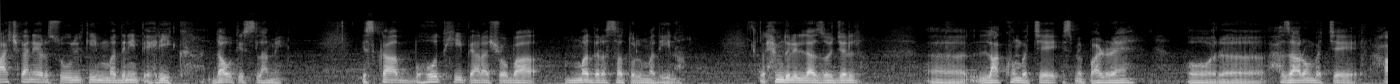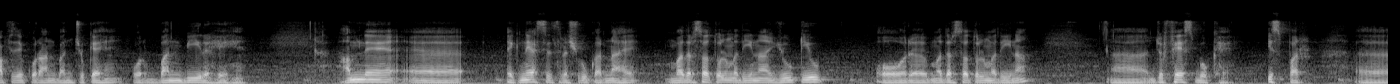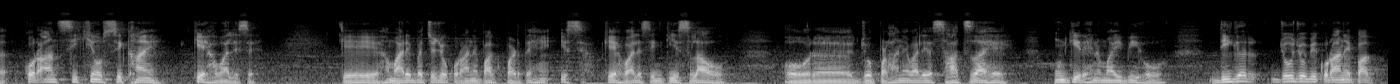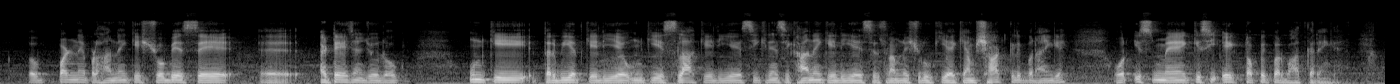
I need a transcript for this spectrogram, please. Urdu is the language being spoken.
عاشقان رسول کی مدنی تحریک دعوت اسلامی، اس کا بہت ہی پیارا شعبہ مدرسۃ المدینہ۔ الحمدللہ زوجل لاکھوں بچے اس میں پڑھ رہے ہیں اور ہزاروں بچے حافظ قرآن بن چکے ہیں اور بن بھی رہے ہیں۔ ہم نے ایک نیا سلسلہ شروع کرنا ہے، مدرسۃ المدینہ یوٹیوب اور مدرسۃ المدینہ جو فیس بک ہے، اس پر قرآن سیکھیں اور سکھائیں۔ کے حوالے سے کہ ہمارے بچے جو قرآن پاک پڑھتے ہیں، اس کے حوالے سے ان کی اصلاح ہو اور جو پڑھانے والے اساتذہ ہے، ان کی رہنمائی بھی ہو۔ دیگر جو جو بھی قرآن پاک پڑھنے، پڑھانے کے شعبے سے اٹیچ ہیں جو لوگ، ان کی تربیت کے لیے، ان کی اصلاح کے لیے، سیکھنے، سکھانے کے لیے سلسلہ ہم نے شروع کیا ہے کہ ہم شارٹ کلپ بنائیں گے اور اس میں کسی ایک ٹاپک پر بات کریں گے۔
